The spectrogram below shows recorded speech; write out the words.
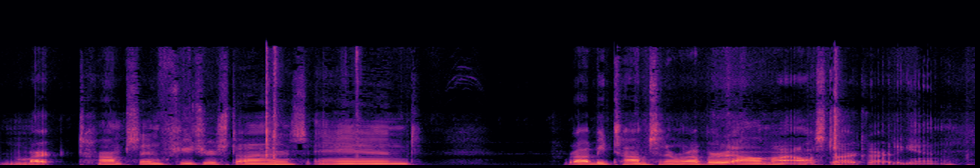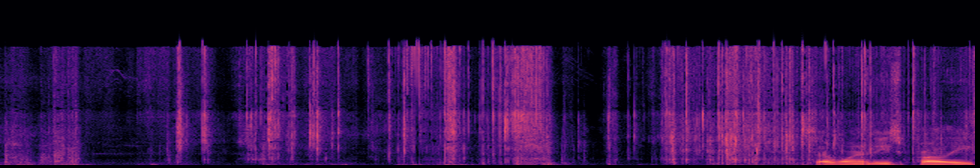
Mark Thompson, Future Stars. And Robbie Thompson and Robert Alomar All-Star card again. So one of these probably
